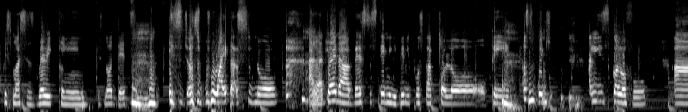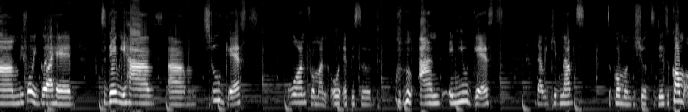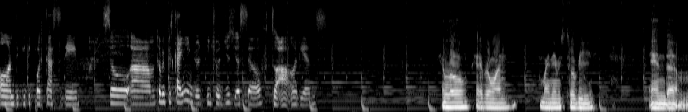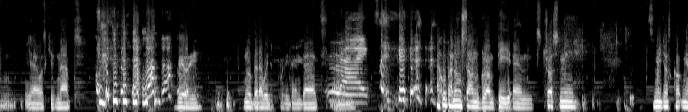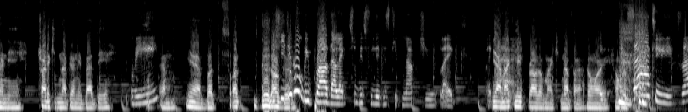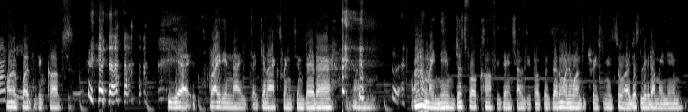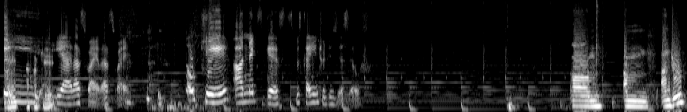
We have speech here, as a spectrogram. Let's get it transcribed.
christmas is very clean. It's not dirty. It's just white as snow. And i tried our best to stain it with maybe poster color or paint just to make it at least colorful um before we go ahead today we have um two guests. One from an old episode and a new guest that we kidnapped to come on the show today, to come on the Giddy podcast today. So, um, Toby, please can you intro- introduce yourself to our audience? Hello, everyone. My name is Toby, and um, yeah, I was kidnapped. really, no better way to put it than that. Um, right. I hope I don't sound grumpy, and trust me, Simi just caught me on a try to kidnap you on a bad day. really? Um, yeah, but all good, all You should good. even be proud that like two beautiful ladies kidnapped you. Like, like Yeah, I'm that. actually proud of my kidnapper. Don't worry. Exactly, I'm gonna exactly. report the cops. Yeah, it's Friday night. I can ask for anything better. Um, I don't know my name just for confidentiality purposes. I don't want anyone to trace me, so I'll just leave it at my name. Right? That's okay. Yeah, that's fine. That's fine. Okay, our next guest. Please, can you introduce yourself? Um, I'm Andrew.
